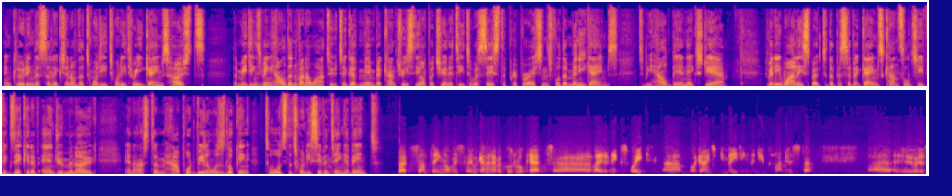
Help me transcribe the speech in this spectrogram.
including the selection of the 2023 Games hosts. The meeting's being held in Vanuatu to give member countries the opportunity to assess the preparations for the mini games to be held there next year. Vinnie Wiley spoke to the Pacific Games Council Chief Executive Andrew Minogue and asked him how Port Vila was looking towards the 2017 event. That's something obviously we're going to have a good look at uh, later next week. Um, we're going to be meeting the new Prime Minister uh, who has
